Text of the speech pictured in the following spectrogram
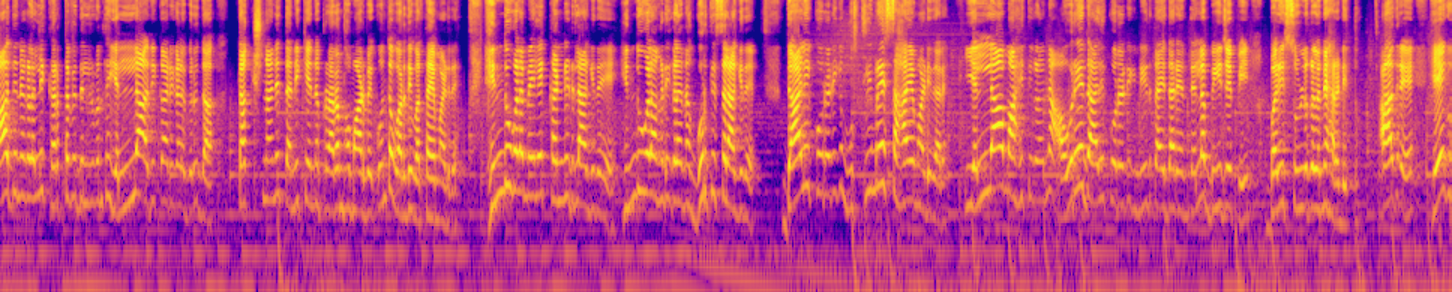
ಆ ದಿನಗಳಲ್ಲಿ ಕರ್ತವ್ಯದಲ್ಲಿರುವಂತಹ ಎಲ್ಲ ಅಧಿಕಾರಿಗಳ ವಿರುದ್ಧ ತಕ್ಷಣವೇ ತನಿಖೆಯನ್ನು ಪ್ರಾರಂಭ ಮಾಡಬೇಕು ಅಂತ ವರದಿ ಒತ್ತಾಯ ಮಾಡಿದೆ. ಹಿಂದೂಗಳ ಮೇಲೆ ಕಣ್ಣಿಡಲಾಗಿದೆ. ಹಿಂದೂಗಳ ಅಂಗಡಿಗಳನ್ನು ಗುರುತಿಸಲಾಗಿದೆ. ದಾಳಿಕೋರರಿಗೆ ಮುಸ್ಲಿಮರೇ ಸಹಾಯ ಮಾಡಿದ್ದಾರೆ. ಈ ಎಲ್ಲ ಮಾಹಿತಿಗಳನ್ನು ಅವರೇ ದಾಳಿಕೋರರಿಗೆ ನೀಡ್ತಾ ಇದ್ದಾರೆ ಅಂತೆಲ್ಲ ಬಿಜೆಪಿ ಬರೀ ಸುಳ್ಳುಗಳನ್ನೇ ಹರಡಿತ್ತು. ಆದರೆ ಹೇಗೆ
